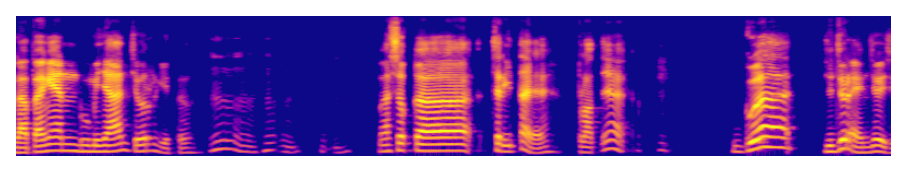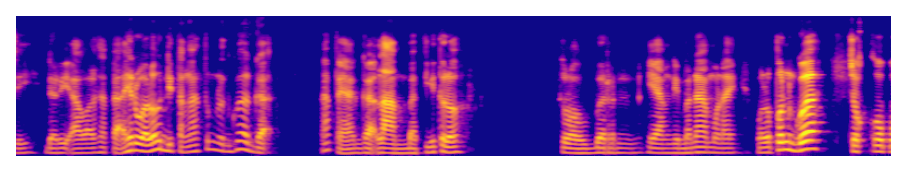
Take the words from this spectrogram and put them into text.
nggak pengen buminya hancur gitu. Mm, mm, mm, mm. Masuk ke cerita ya, plotnya gue jujur enjoy sih dari awal sampai akhir. Walau di tengah tuh menurut gue agak apa ya agak lambat gitu loh. Slow burn yang di mana mulai walaupun gue cukup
